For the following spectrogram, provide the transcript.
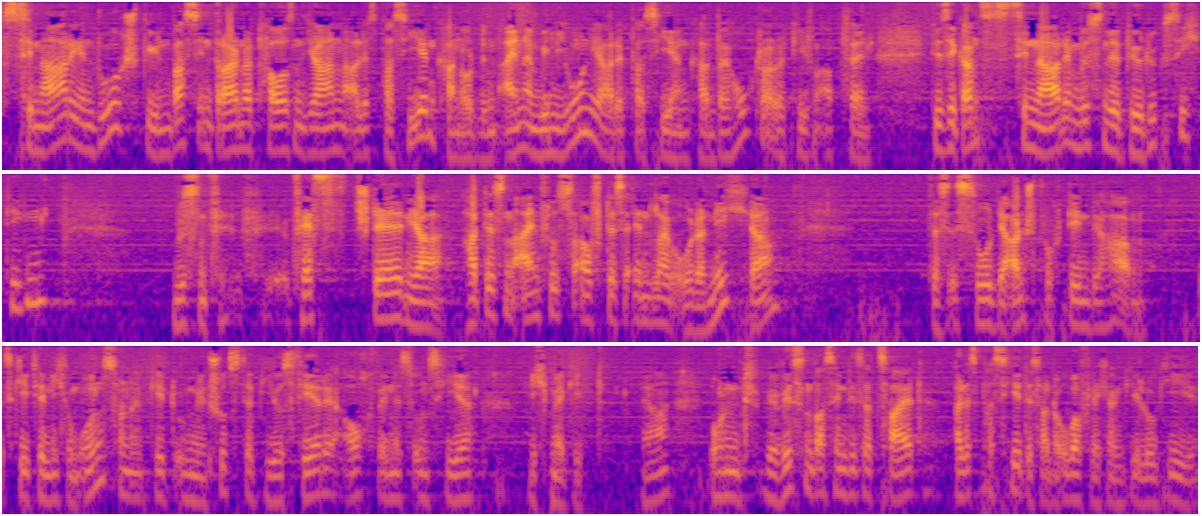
Szenarien durchspielen, was in 300.000 Jahren alles passieren kann oder in einer Million Jahre passieren kann bei hochradioaktiven Abfällen. Diese ganzen Szenarien müssen wir berücksichtigen, müssen feststellen, ja, hat es einen Einfluss auf das Endlager oder nicht. Ja? Das ist so der Anspruch, den wir haben. Es geht hier nicht um uns, sondern es geht um den Schutz der Biosphäre, auch wenn es uns hier nicht mehr gibt. Ja? Und wir wissen, was in dieser Zeit alles passiert ist an der Oberfläche an Geologie.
